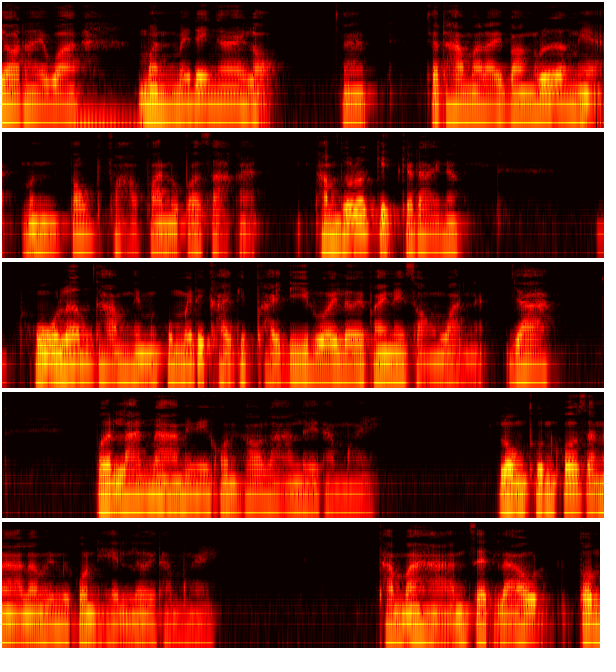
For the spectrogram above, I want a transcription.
ยอดให้ว่ามันไม่ได้ง่ายหรอกนะจะทำอะไรบางเรื่องเนี่ยมันต้องฝ่าฟันอุปสรรคอะทำธุรกิจก็ได้นะโหเริ่มทำเนี่ยมันคงไม่ได้ขายดิบขายดีรวยเลยภายใน 2 วันน่ยยาก เปิดร้านมาไม่มีคนเข้าร้านเลยทำไง ลงทุนโฆษณาแล้วไม่มีคนเห็นเลยทำไง ทำอาหารเสร็จแล้วต้น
